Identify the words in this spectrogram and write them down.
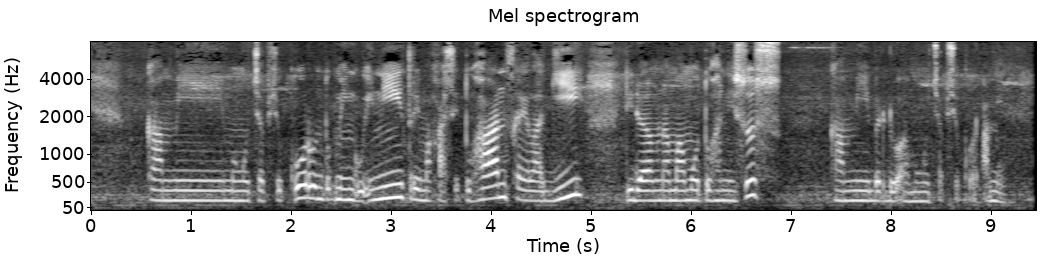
Kami mengucap syukur untuk minggu ini. Terima kasih Tuhan sekali lagi di dalam namamu Tuhan Yesus. Kami berdoa mengucap syukur. Amin.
